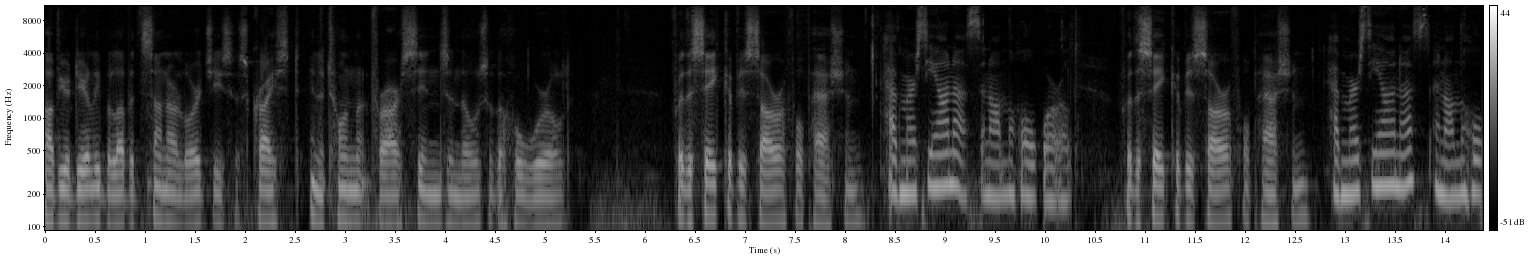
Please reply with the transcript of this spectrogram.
of your dearly beloved Son, our Lord Jesus Christ, in atonement for our sins and those of the whole world. For the sake of his sorrowful passion, Have mercy on us and on the whole world. for the sake of his sorrowful passion, Have mercy on us and on the whole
